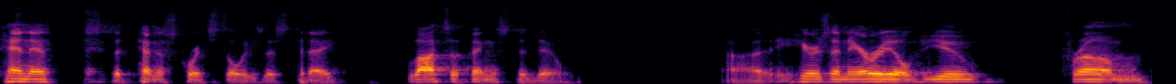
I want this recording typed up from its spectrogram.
tennis. The tennis court still exists today. Lots of things to do. Uh, here's an aerial view from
